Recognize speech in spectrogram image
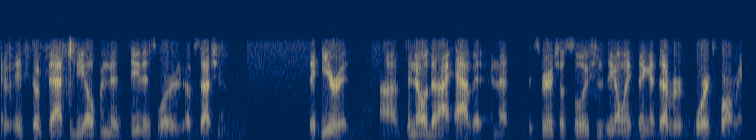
it, it took that to be open to see this word obsession, to hear it, uh, to know that I have it, and that the spiritual solution is the only thing that's ever worked for me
